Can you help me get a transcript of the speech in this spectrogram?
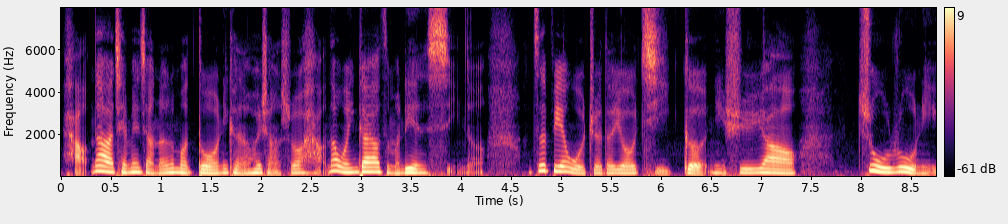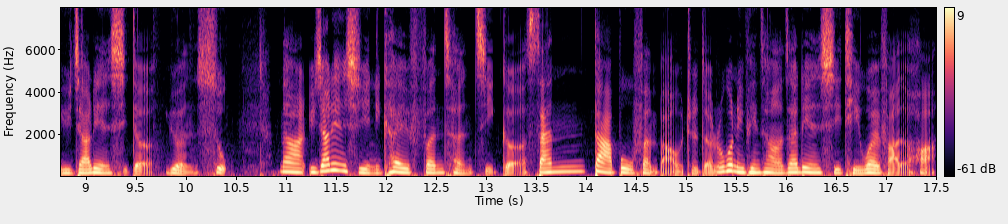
好，那前面讲了那么多，你可能会想说，好，那我应该要怎么练习呢？这边我觉得有几个你需要注入你瑜伽练习的元素。那瑜伽练习你可以分成几个三大部分吧。我觉得，如果你平常有在练习体位法的话，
